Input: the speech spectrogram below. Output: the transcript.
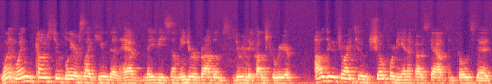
When when it comes to players like you that have maybe some injury problems during the college career, how do you try to show for the NFL scouts and coach that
